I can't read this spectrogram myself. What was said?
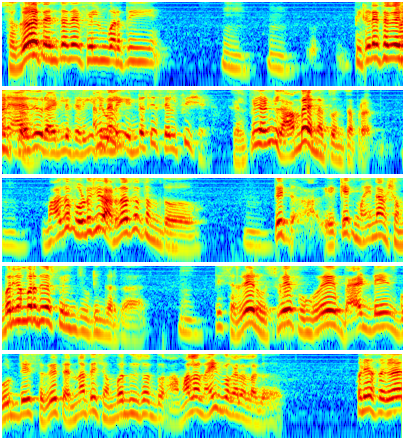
सगळं त्यांचं ते फिल्मवरती तिकडे सगळे इंडस्ट्री सेल्फिश आहे. सेल्फी आणि लांब आहे ना तुमचा माझा फोटोशूट अर्धा तास संपतो ते एक एक महिना शंभर शंभर दिवस फिल्म शूटिंग करतात. ते सगळे रुसवे फुगवे बॅड डेज गुड डेज सगळे त्यांना ते शंभर दिवसात आम्हाला नाहीच बघायला लागत. पण या सगळ्या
